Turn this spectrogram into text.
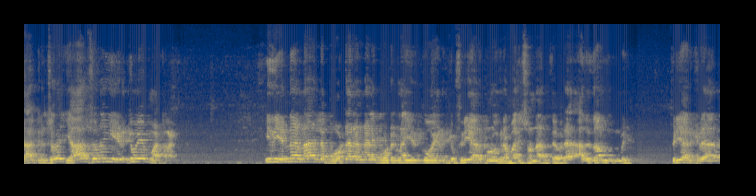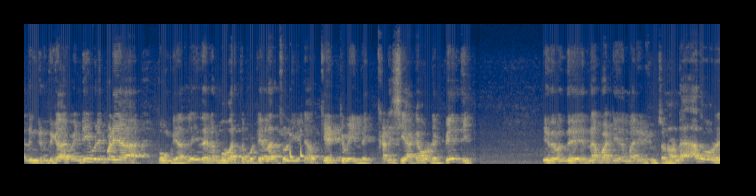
டாக்டர் சொல்ல யார் சொன்னீங்க எடுக்கவே மாட்டாங்க. இது என்னன்னா இல்லை போட்டால் ரெண்டு நாளே போட்டுக்கலாம் இருக்கும் எனக்கு ஃப்ரீயாக இருக்கணுங்கிற மாதிரி சொன்னார் தவிர அதுதான் உண்மை. ஃப்ரீயாக இருக்கிறாருங்கிறதுக்காக வேண்டி வெளிப்படையாக போக முடியாது. இதை ரொம்ப வருத்தப்பட்டு எல்லாரும் சொல்லிக்கிட்டு அவர் கேட்கவே இல்லை. கடைசியாக அவருடைய பேத்தி இது வந்து என்ன பாட்டி இந்த மாதிரி இருக்குன்னு சொன்னோன்னே அது ஒரு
